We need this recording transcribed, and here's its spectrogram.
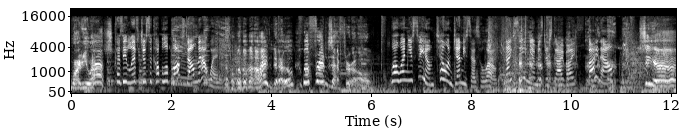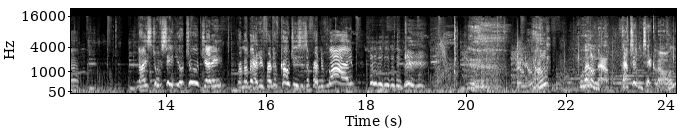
why do you ask? Because he lives just a couple of blocks down that way. I know. We're friends after all. Well, when you see him, tell him Jenny says hello. Nice seeing you, Mr. Sky-Byte. Bye now. See ya! Nice to have seen you too, Jenny. Remember, any friend of Koji's is a friend of mine. huh? Well, now, that didn't take long.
